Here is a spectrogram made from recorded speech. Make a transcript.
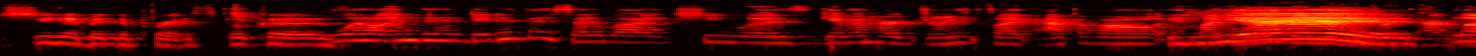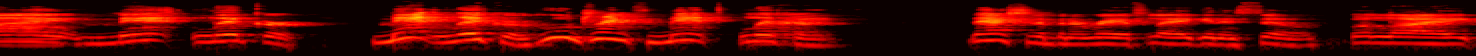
she had been depressed because Well, and then didn't they say like she was giving her drinks like alcohol and like yes, drink alcohol. like mint liquor, mint liquor. Who drinks mint liquor? Right. That should have been a red flag in itself. But like,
